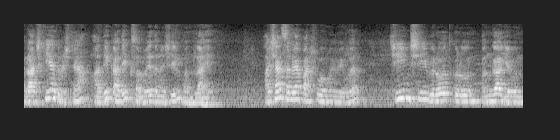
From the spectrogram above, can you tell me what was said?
राजकीयदृष्ट्या अधिकाधिक संवेदनशील बनलं आहे. अशा सगळ्या पार्श्वभूमीवर चीनशी विरोध करून पंगा घेऊन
